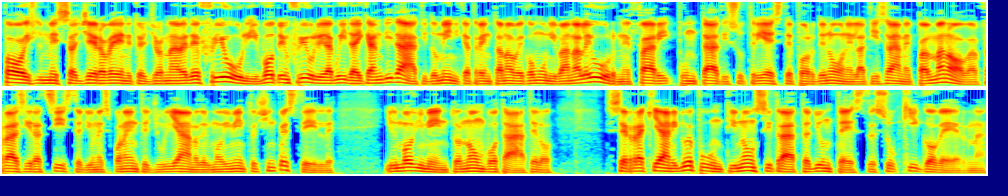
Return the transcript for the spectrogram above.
Poi il Messaggero Veneto e il Giornale del Friuli, voto in Friuli la guida ai candidati, domenica 39 comuni vanno alle urne, fari puntati su Trieste, Pordenone, Latisana e Palmanova, frasi razziste di un esponente giuliano del Movimento 5 Stelle, il movimento non votatelo. Serracchiani due punti, non si tratta di un test su chi governa.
